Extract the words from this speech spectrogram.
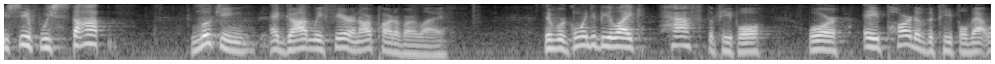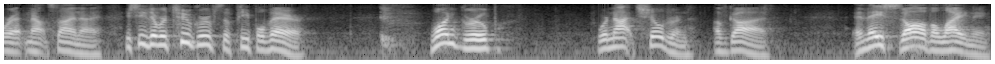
You see, if we stop looking at godly fear in our part of our life, then we're going to be like half the people or a part of the people that were at Mount Sinai. You see, there were two groups of people there. One group were not children of God, and they saw the lightning,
